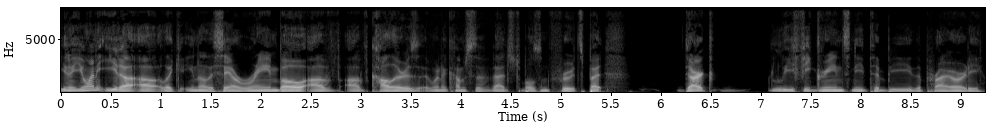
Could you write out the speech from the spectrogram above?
you know, you want to eat a, a, like you know they say a rainbow of of colors when it comes to vegetables and fruits, but dark leafy greens need to be the priority.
